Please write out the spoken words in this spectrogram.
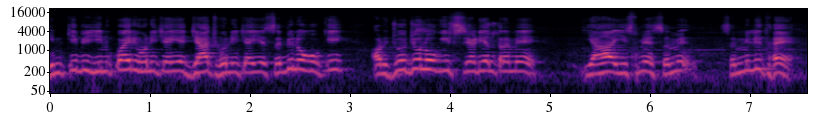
इनकी भी इंक्वायरी होनी चाहिए, जाँच होनी चाहिए सभी लोगों की, और जो जो लोग इस षड्यंत्र में यहाँ, इसमें सम्मि- सम्मिलित है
